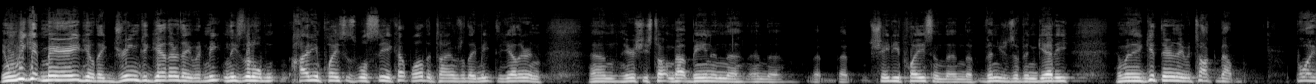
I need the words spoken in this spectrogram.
And when we get married, you know, they dream together. They would meet in these little hiding places. We'll see a couple other times where they meet together. And here she's talking about being in the in the that, that shady place in the, in the vineyards of Engedi. And when they get there, they would talk about, boy,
